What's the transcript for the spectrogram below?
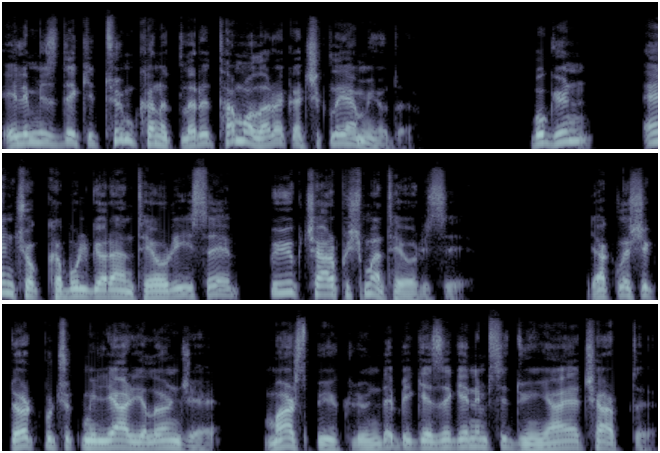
elimizdeki tüm kanıtları tam olarak açıklayamıyordu. Bugün en çok kabul gören teori ise büyük çarpışma teorisi. Yaklaşık 4,5 milyar yıl önce Mars büyüklüğünde bir gezegenimsi dünyaya çarptı.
